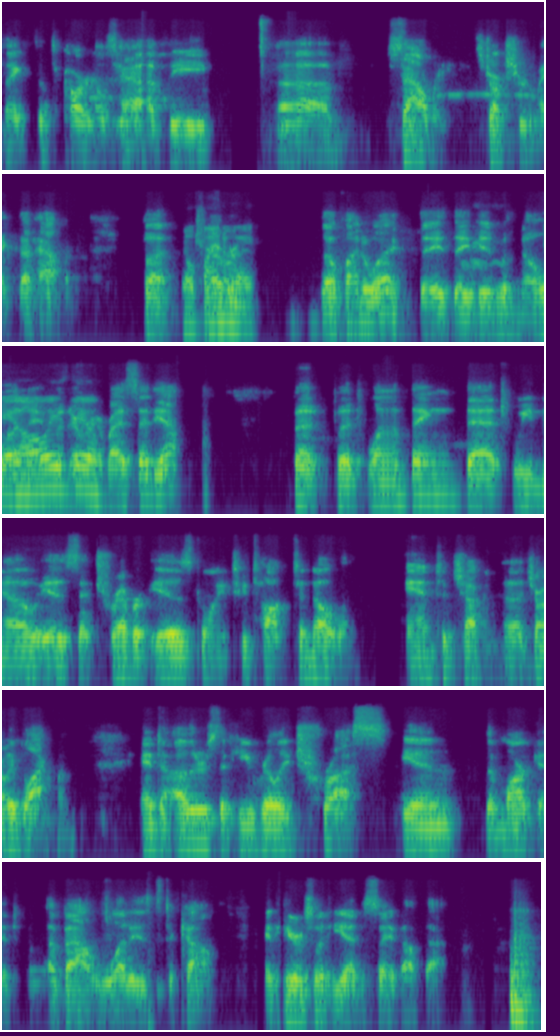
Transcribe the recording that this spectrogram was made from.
think that the Cardinals have the um salary structure to make that happen. But They'll find a Trevor- way. they'll find a way. They they did with Nola. They always do. Everybody said yeah. But but one thing that we know is that Trevor is going to talk to Nolan and to Chuck uh, Charlie Blackmon and to others that he really trusts in the market about what is to come. And here's what he had to say about that.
